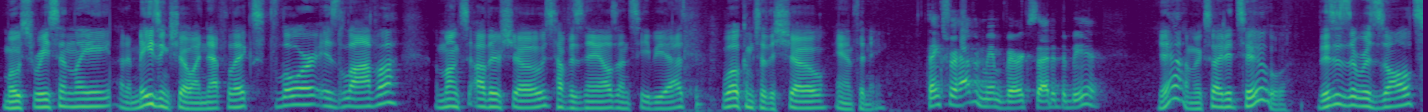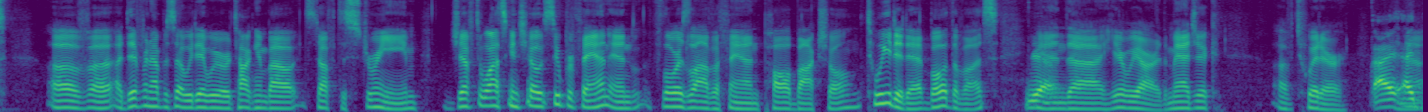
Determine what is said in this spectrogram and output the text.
Most recently, an amazing show on Netflix, Floor is Lava, amongst other shows, Tough as Nails on CBS. Welcome to the show, Anthony. Thanks for having me. I'm very excited to be here. Yeah, I'm excited too. This is a result of uh, a different episode we did. We were talking about stuff to stream. Jeff Dwoskin Show super fan and Floor is Lava fan Paul Bakshal tweeted at both of us. Yeah. And uh, here we are, the magic of Twitter. I, I,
